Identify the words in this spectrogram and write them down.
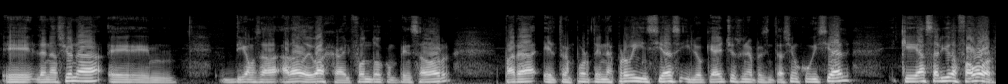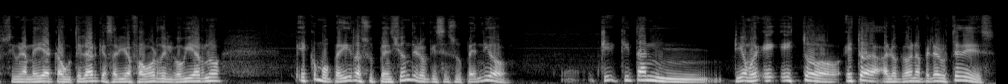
Eh, la Nación ha, eh, digamos, ha, dado de baja el fondo compensador para el transporte en las provincias y lo que ha hecho es una presentación judicial que ha salido a favor, ¿sí? una medida cautelar que ha salido a favor del gobierno es como pedir la suspensión de lo que se suspendió. ¿Qué, tan, digamos, e, esto, esto a lo que van a apelar ustedes?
